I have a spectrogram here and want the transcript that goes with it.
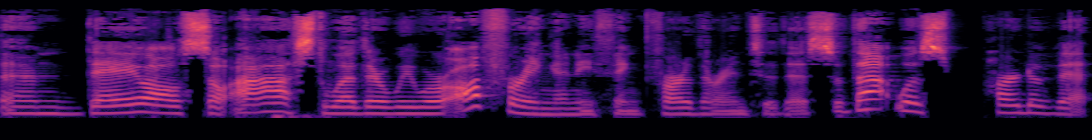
And they also asked whether we were offering anything further into this. So that was part of it,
